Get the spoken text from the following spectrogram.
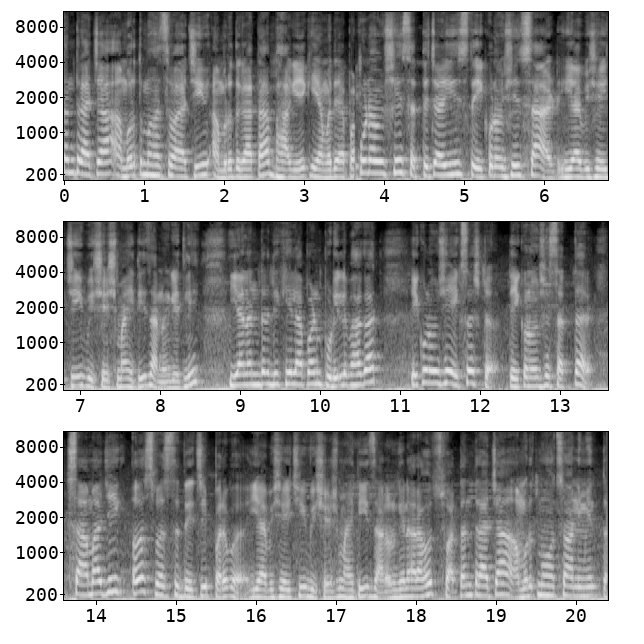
तंत्राच्या अमृत महोत्सवाची अमृतगाथा भाग एक यामध्ये आपण एकोणीसशे सत्तेचाळीस ते एकोणीसशे साठ या विषयीची विशेष माहिती जाणून घेतली. यानंतर देखील आपण पुढील भागात एकोणीसशे एकसष्ट ते एकोणीसशे सत्तर सामाजिक अस्वस्थतेचे पर्व याविषयीची विशेष माहिती जाणून घेणार आहोत. स्वातंत्र्याच्या अमृत महोत्सवानिमित्त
